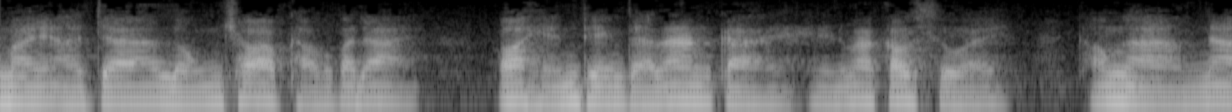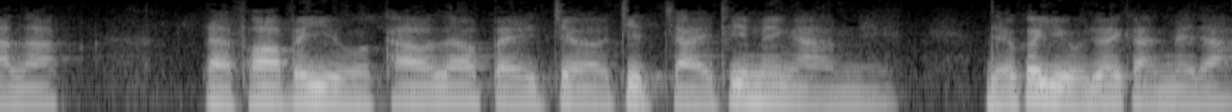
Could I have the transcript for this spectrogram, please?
ใหม่ๆอาจจะหลงชอบเขาก็ได้ เพราะเห็นเพียงแต่ร่างกาย เห็นว่าเขาสวย เขางามน่ารัก แต่พอไปอยู่กับเขาแล้วไปเจอจิตใจที่ไม่งามนี่เดี๋ยวก็อยู่ด้วยกันไม่ได้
